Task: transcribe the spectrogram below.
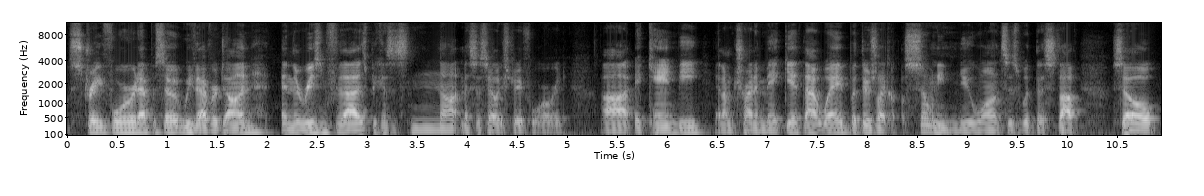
straightforward episode we've ever done. And the reason for that is because it's not necessarily straightforward. Uh, it can be, and I'm trying to make it that way, but there's like so many nuances with this stuff. So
